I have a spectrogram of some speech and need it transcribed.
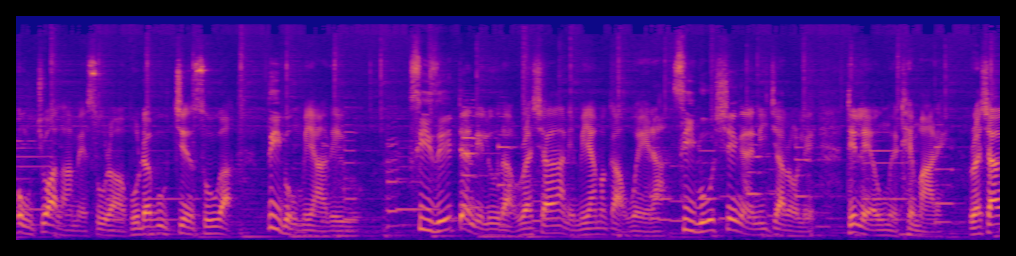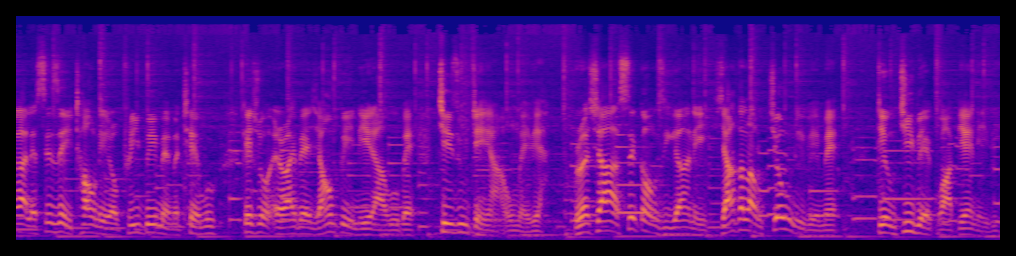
အုံကြွလာမယ်ဆိုတော့ဗိုလ်တပ်ဘူးကျင်ဆိုးကသိပုံမရသေးဘူး စီဈေးတက်နေလို့သာရုရှားကနေမရမကဝယ်တာစီဘိုးရှင်းကန်ကြီးကြတော့လေတစ်လေအောင်မယ်ထင်ပါတယ်ရုရှားကလည်းစစ်စိတ်ထောင်းနေတော့ free ပေးမယ်မထင်ဘူး cash on arrival ရောင်းပေးနေတာကိုပဲကျေးဇူးတင်ရအောင်မယ်ဗျာရုရှားစစ်ကောင်စီကနေရသလောက်ကျုံနေပေမဲ့တရုတ်ကြီးပဲကွာပြဲနေပြီ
